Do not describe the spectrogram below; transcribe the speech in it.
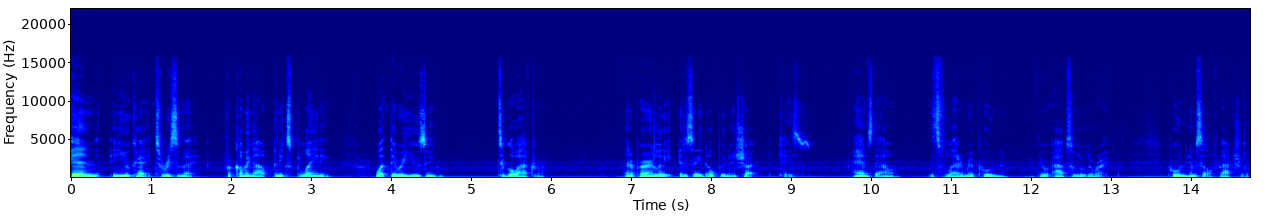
in the UK, Theresa May, for coming out and explaining what they were using to go after him. And apparently it is an open and shut case. Hands down, it's Vladimir Putin. They were absolutely right. Putin himself, actually.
